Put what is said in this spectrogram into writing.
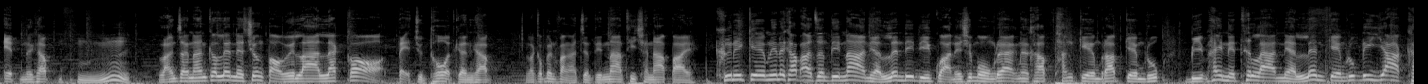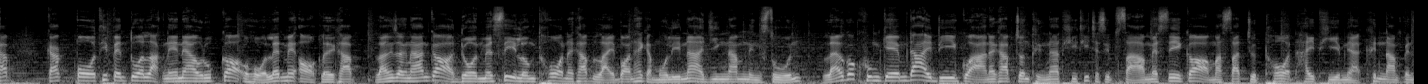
11 นะครับอื้อหือหลังจากนั้นก็เล่นในช่วงต่อเวลาและก็เตะจุดโทษกันครับแล้วก็เป็นฝั่งอาร์เจนตินาที่ชนะไป คือในเกมนี้นะครับอาร์เจนตินาเนี่ยเล่นได้ดีกว่าในชั่วโมงแรกนะครับ ทั้งเกมรับเกมรุก บีบให้เนเธอร์แลนด์เนี่ยเล่นเกมรุกได้ยากครับ กักโปที่เป็นตัวหลักในแนวรุกก็โอ้โหเล่นไม่ออกเลยครับ หลังจากนั้นก็โดนเมสซี่ลงโทษนะครับไหลบอลให้กับโมลิน่ายิงนำ1-0 แล้วก็คุมเกมได้ดีกว่านะครับจนถึงนาทีที่ 73 เมสซี่ก็มาซัดจุดโทษให้ทีมเนี่ยขึ้นนำเป็น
